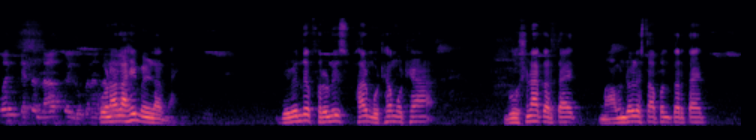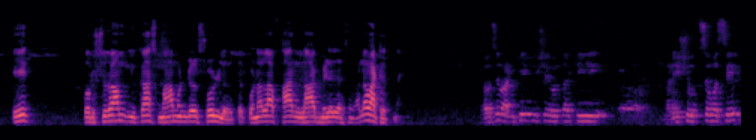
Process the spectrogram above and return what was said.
पण त्याचा लाभ काही लोकांना कोणालाही मिळणार नाही. देवेंद्र फडणवीस फार मोठ्या मोठ्या घोषणा करतायत महामंडळ स्थापन करतायत. एक परशुराम विकास महामंडळ सोडलं तर कोणाला फार लाभ मिळेल असं मला वाटत नाही. रावसाहेब आणखी एक विषय होता की गणेशोत्सव असेल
